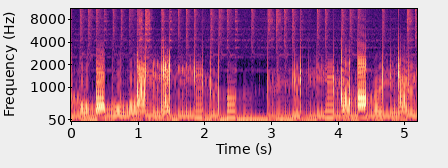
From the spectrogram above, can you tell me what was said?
Thank you.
